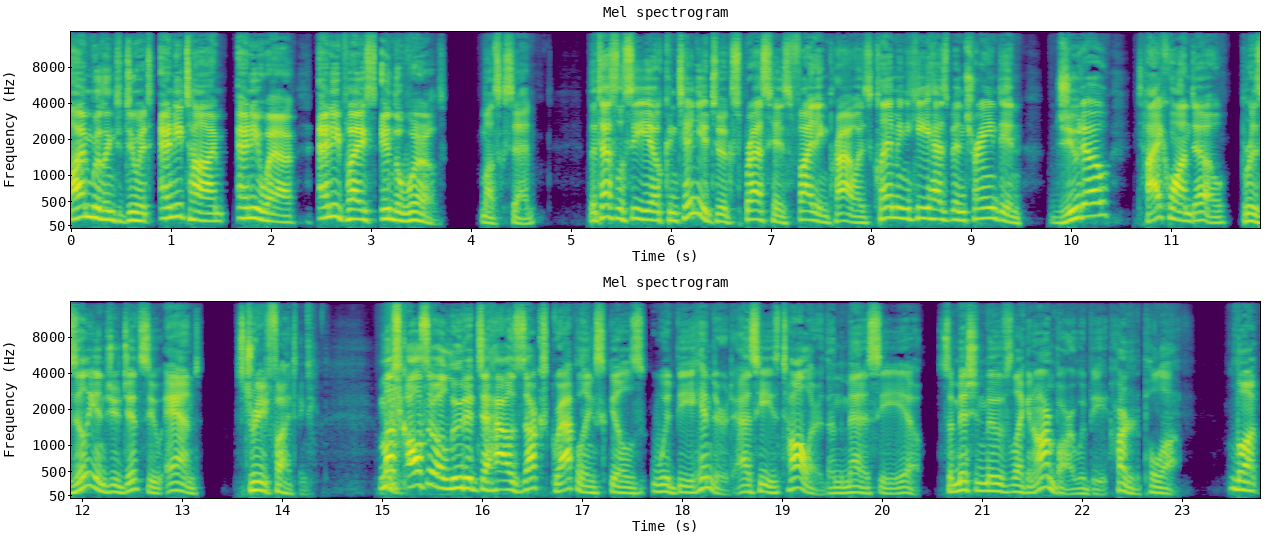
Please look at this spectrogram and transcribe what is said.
I'm willing to do it anytime, anywhere, any place in the world, Musk said. The Tesla CEO continued to express his fighting prowess, claiming he has been trained in judo, taekwondo, Brazilian jiu jitsu, and street fighting. Musk also alluded to how Zuck's grappling skills would be hindered as he's taller than the Meta CEO. Submission moves like an armbar would be harder to pull off. Look,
